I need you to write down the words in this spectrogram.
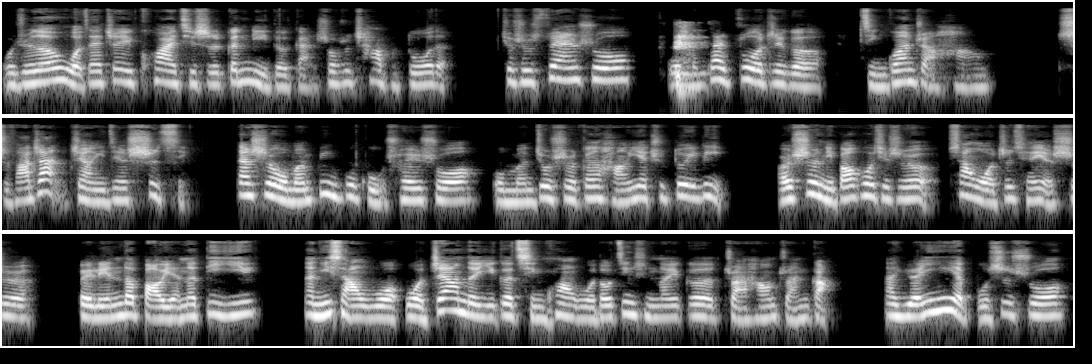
我觉得我在这一块其实跟你的感受是差不多的，就是虽然说我们在做这个景观转行始发站这样一件事情，但是我们并不鼓吹说我们就是跟行业去对立，而是你包括其实像我之前也是北林的保研的第一。那你想我我这样的一个情况，我都进行了一个转行转岗，那原因也不是说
